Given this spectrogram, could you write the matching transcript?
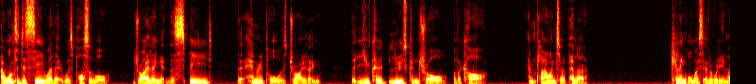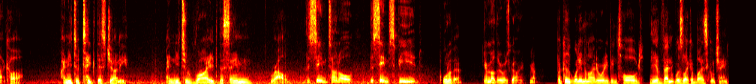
I wanted to see whether it was possible, driving at the speed that Henri Paul was driving, that you could lose control of a car and plow into a pillar, killing almost everybody in that car. I need to take this journey. I need to ride the same route, The same tunnel, the same speed all of it. your mother was going. Yeah. Because William and I had already been told the event was like a bicycle chain.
